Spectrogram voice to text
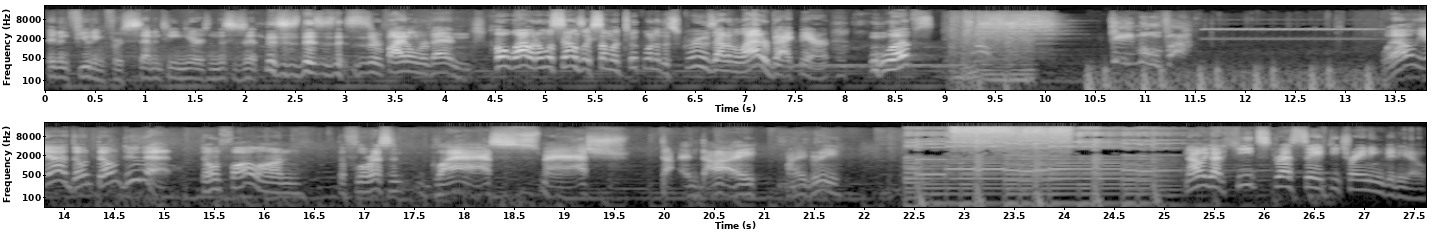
They've been feuding for 17 years, and this is it. This is this is this is her final revenge. Oh wow! It almost sounds like someone took one of the screws out of the ladder back there. Whoops. Game over! Well, yeah. Don't don't do that. Don't fall on the fluorescent glass smash and die. I agree. Now we got heat stress safety training video.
